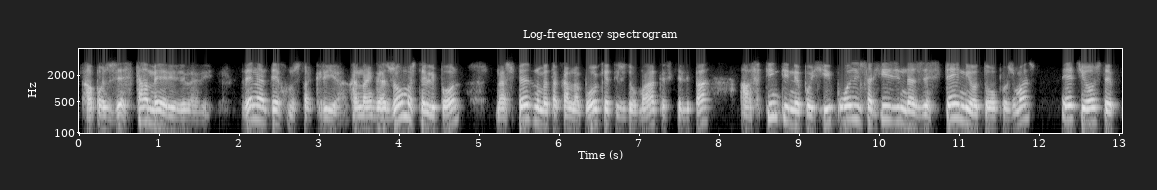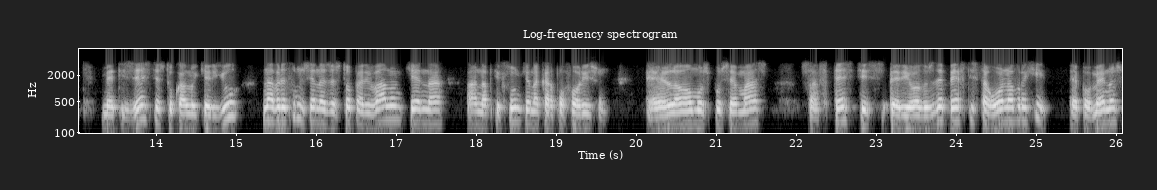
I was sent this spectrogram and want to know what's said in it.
από ζεστά μέρη δηλαδή. Δεν αντέχουν στα κρύα. Αναγκαζόμαστε λοιπόν να σπέρνουμε τα καλαμπόκια, τις ντομάτες κλπ. Αυτή την εποχή που όλες αρχίζει να ζεσταίνει ο τόπος μας έτσι ώστε με τις ζέστες του καλοκαιριού να βρεθούν σε ένα ζεστό περιβάλλον και να αναπτυχθούν και να καρποφορήσουν. Έλα όμως που σε εμάς σε αυτές τις περιόδους δεν πέφτει σταγόνα βροχή. Επομένως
